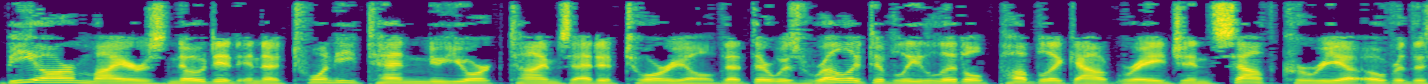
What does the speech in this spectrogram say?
B. R. Myers noted in a 2010 New York Times editorial that there was relatively little public outrage in South Korea over the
